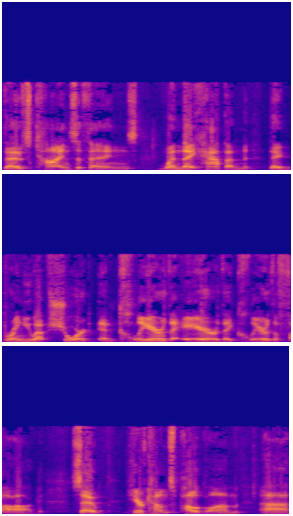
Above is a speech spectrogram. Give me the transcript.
those kinds of things, when they happen, they bring you up short and clear the air, they clear the fog. So here comes Puddleglum, uh,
